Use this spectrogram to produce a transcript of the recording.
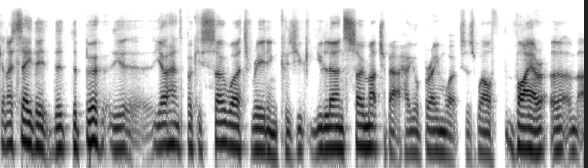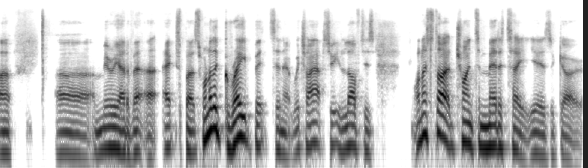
can I say that the, the book, the, uh, Johann's book is so worth reading because you you learn so much about how your brain works as well via um, uh, uh, a myriad of uh, experts. One of the great bits in it, which I absolutely loved, is when I started trying to meditate years ago,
